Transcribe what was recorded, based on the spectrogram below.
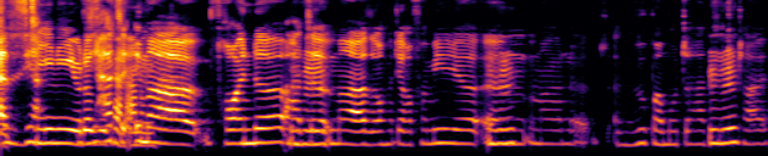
als Also sie, Teenie oder sie so? hatte Keine Ahnung. immer Freunde, hatte Mhm. immer, also auch mit ihrer Familie, ähm, immer eine, eine super Mutter hat sie Mhm. total.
